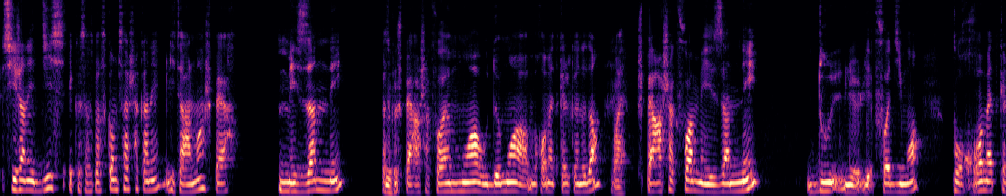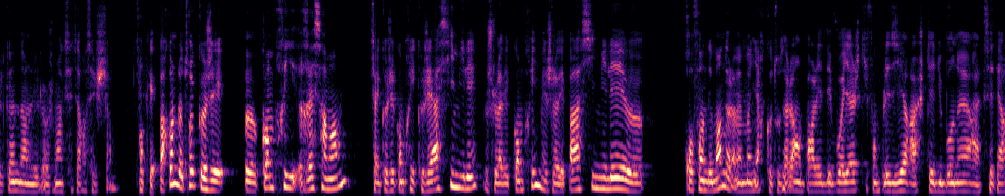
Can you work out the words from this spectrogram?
si j'en ai 10 et que ça se passe comme ça chaque année, littéralement, je perds mes années. Parce que je perds à chaque fois un mois ou deux mois à me remettre quelqu'un dedans. Ouais. Je perds à chaque fois mes années, d'où le- les fois 10 mois, pour remettre quelqu'un dans les logements, etc. C'est chiant. Ok. Par contre, le truc que j'ai euh, compris récemment, enfin que j'ai compris, que j'ai assimilé, je l'avais compris, mais je l'avais pas assimilé euh, profondément, de la même manière que tout à l'heure on parlait des voyages qui font plaisir, acheter du bonheur, etc.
